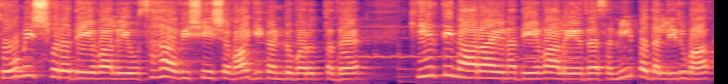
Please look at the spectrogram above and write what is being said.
ಸೋಮೇಶ್ವರ ದೇವಾಲಯವು ಸಹ ವಿಶೇಷವಾಗಿ ಕಂಡುಬರುತ್ತದೆ. ಕೀರ್ತಿನಾರಾಯಣ ದೇವಾಲಯದ ಸಮೀಪದಲ್ಲಿರುವ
